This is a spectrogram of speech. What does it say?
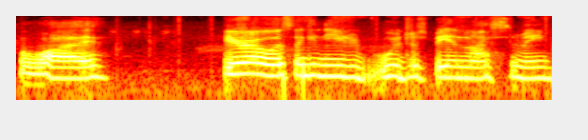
Why? Hero was thinking you were just being nice to me.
